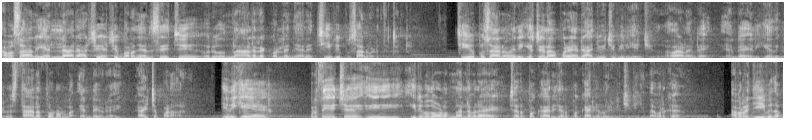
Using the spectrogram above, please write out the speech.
അവസാനം എല്ലാ രാഷ്ട്രീയ കക്ഷിയും പറഞ്ഞതനുസരിച്ച് ഒരു നാലര കൊല്ലം ഞാൻ ചീഫ് വിപ്പ് സ്ഥാനം എടുത്തിട്ടുണ്ട്. ചീഫ് വിപ്പ് സ്ഥാനം എനിക്കിഷ്ടമില്ല അപ്പോഴേ ഞാൻ രാജിവെച്ച് പിരിയുകയും ചെയ്തു. അതാണ് എന്റെ എന്റെ എനിക്ക് ഏതെങ്കിലും ഒരു സ്ഥാനത്തോടുള്ള എന്റെ ഒരു കാഴ്ചപ്പാടാണ് എനിക്ക് പ്രത്യേകിച്ച് ഈ ഇരുപതോളം നല്ലവരായ ചെറുപ്പക്കാർ ചെറുപ്പക്കാരികൾ ഒരുമിച്ചിരിക്കുന്ന അവർക്ക് അവരുടെ ജീവിതം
